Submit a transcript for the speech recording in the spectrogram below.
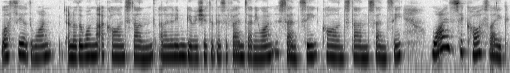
What's the other one? Another one that I can't stand, and I don't even give a shit if this offends anyone. Scentsy, can't stand Scentsy. Why does it cost like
